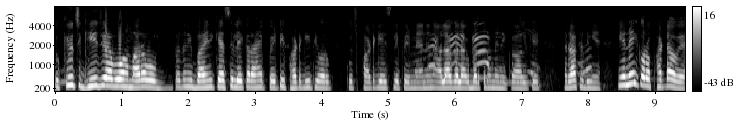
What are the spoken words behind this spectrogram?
तो कुछ घी जो है वो हमारा वो पता नहीं भाई कैसे लेकर आए पेटी फट गई थी और कुछ फट गए, इसलिए फिर मैंने ना अलग अलग बर्तनों में निकाल के रख दिए ये नहीं करो, फटा हुआ है।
